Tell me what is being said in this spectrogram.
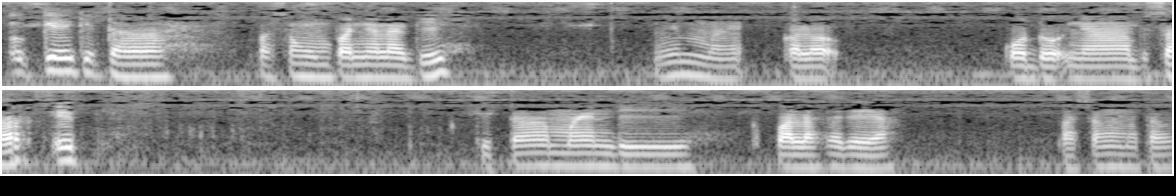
Oke kita pasang umpannya lagi. Ini kalau kodoknya besar it. Kita main di kepala saja ya. Pasang mata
